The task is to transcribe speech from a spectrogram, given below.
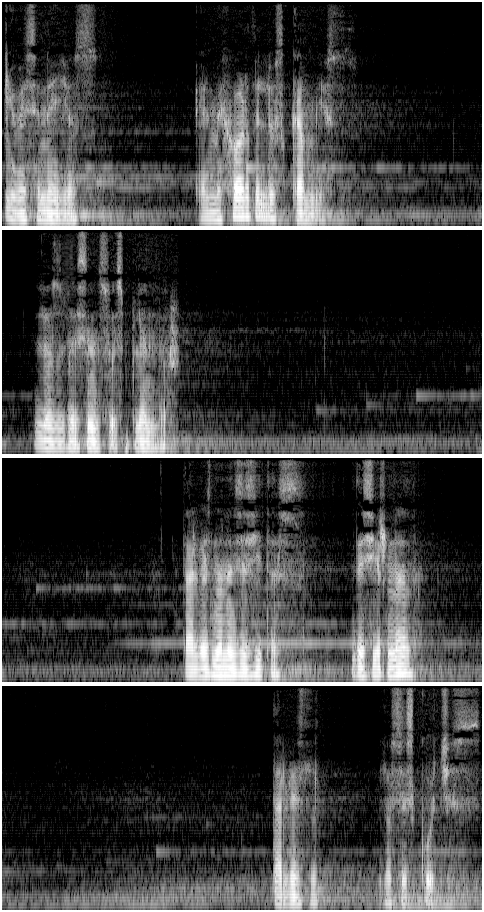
Y ves en ellos el mejor de los cambios los ves en su esplendor. Tal vez no necesitas decir nada. Tal vez los escuchas.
